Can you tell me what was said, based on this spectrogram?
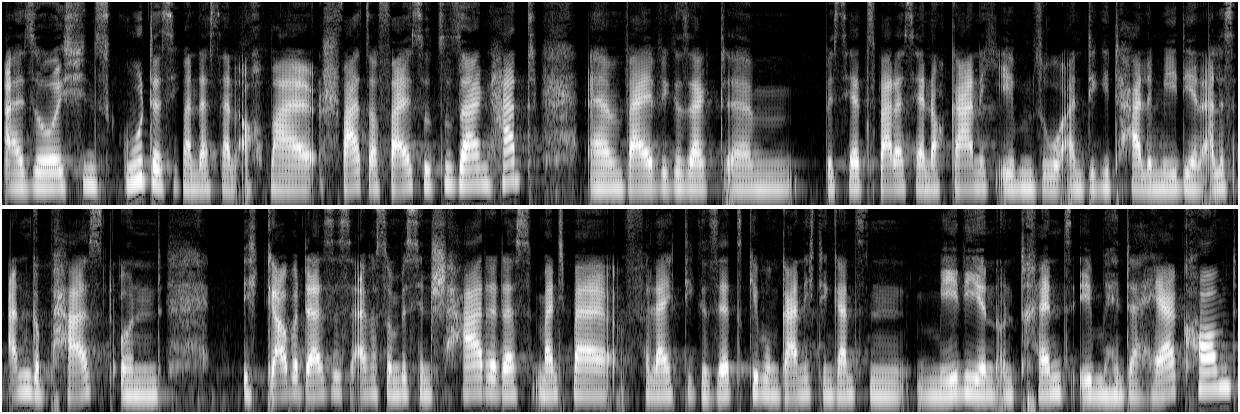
Also ich finde es gut, dass man das dann auch mal schwarz auf weiß sozusagen hat, ähm, weil wie gesagt, ähm, bis jetzt war das ja noch gar nicht eben so an digitale Medien alles angepasst und ich glaube, das ist einfach so ein bisschen schade, dass manchmal vielleicht die Gesetzgebung gar nicht den ganzen Medien und Trends eben hinterherkommt.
